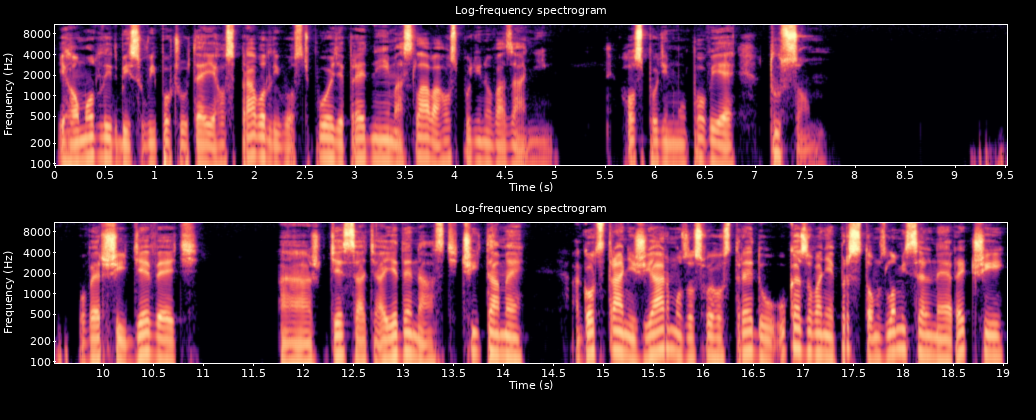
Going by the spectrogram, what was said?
Jeho modlitby sú vypočuté, jeho spravodlivosť pôjde pred ním a sláva hospodinova za ním. Hospodin mu povie, tu som. Vo verši 9 až 10 a 11 čítame, ak odstrániš jarmo zo svojho stredu, ukazovanie prstom zlomyselné reči,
